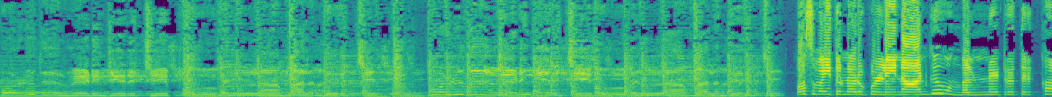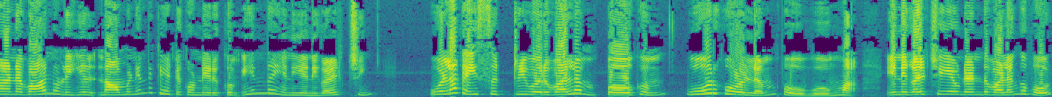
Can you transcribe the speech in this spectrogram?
பொழுது விடிஞ்சிருச்சு பூவெல்லாம் மலர்ந்துருச்சு. பொழுது விடிஞ்சிருச்சு பூவெல்லாம் மலர்ந்துருச்சு. பசுமை தொண்ணூறு புள்ளி நான்கு உங்கள் முன்னேற்றத்திற்கான வானொலியில் நாம் இணைந்து கேட்டுக்கொண்டிருக்கும் இந்த இனிய நிகழ்ச்சி. உலகை சுற்றி ஒரு வளம் போகும் ஊர்கோலம் போவோமா? இந்நிகழ்ச்சியை உடனே வழங்குவோர்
